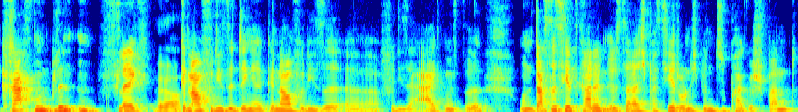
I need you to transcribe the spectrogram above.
krassen blinden Fleck ja. genau für diese Dinge, genau für diese, äh, für diese Ereignisse. Und das ist jetzt gerade in Österreich passiert und ich bin super gespannt,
